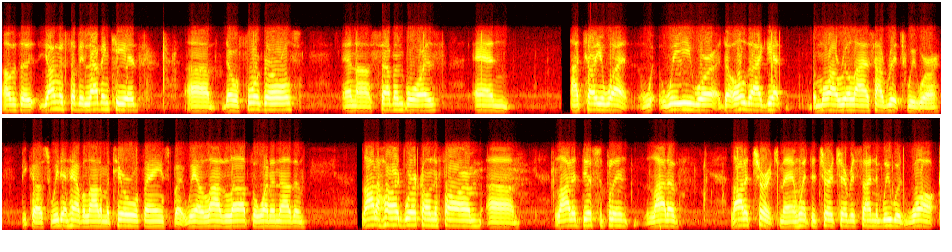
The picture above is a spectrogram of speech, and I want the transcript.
I was the youngest of eleven kids. Um, there were four girls and uh, seven boys, and I tell you what, we were. The older I get, the more I realize how rich we were because we didn't have a lot of material things, but we had a lot of love for one another, a lot of hard work on the farm, uh, a lot of discipline, a lot of a lot of church. Man, went to church every Sunday. We would walk,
